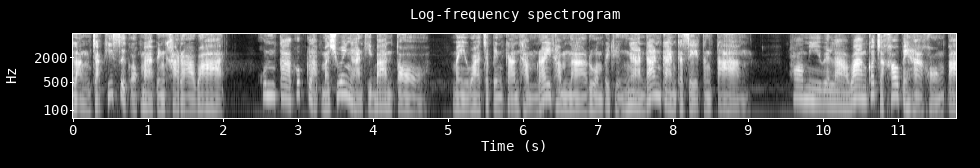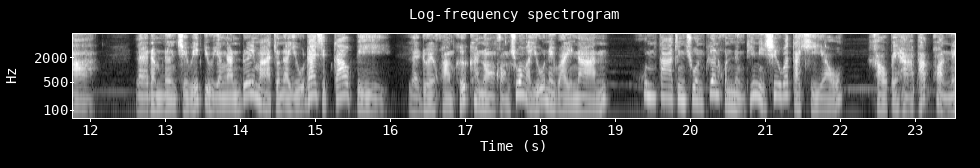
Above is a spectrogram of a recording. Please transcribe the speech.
หลังจากที่ศึกออกมาเป็นคาราวาสคุณตาก็กลับมาช่วยงานที่บ้านต่อ ไม่ว่าจะเป็นการทำไร่ทำนารวมไปถึงงานด้านการเกษตรต่างๆ พอมีเวลาว่างก็จะเข้าไปหาของป่า และดำเนินชีวิตอยู่อย่างนั้นเรื่อยมาจนอายุได้ 19 ปี และด้วยความคึกขนองของช่วงอายุในวัยนั้น คุณตาจึงชวนเพื่อนคนหนึ่งที่มีชื่อว่าตาเขียว เข้าไปหาพักผ่อนใน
